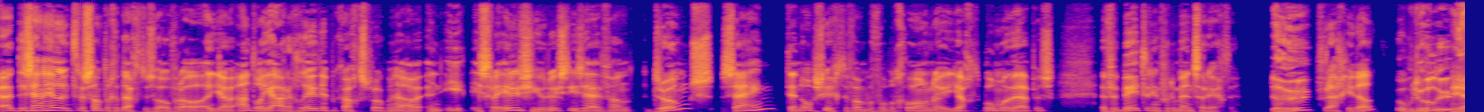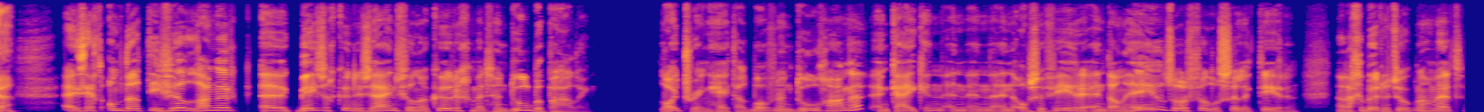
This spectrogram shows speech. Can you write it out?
er zijn heel interessante gedachten over. Al een aantal jaren geleden heb ik al gesproken met een, Israëlische jurist. Die zei van drones zijn ten opzichte van bijvoorbeeld gewone jachtbommenwerpers... een verbetering voor de mensenrechten. De? Vraag je dan? Hoe bedoel u? Ja. Hij zegt omdat die veel langer eh, bezig kunnen zijn, veel nauwkeuriger met hun doelbepaling. Loitering heet dat. Boven een doel hangen en kijken en, en, en observeren en dan heel zorgvuldig selecteren. Nou, dat gebeurt natuurlijk ook nog met,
